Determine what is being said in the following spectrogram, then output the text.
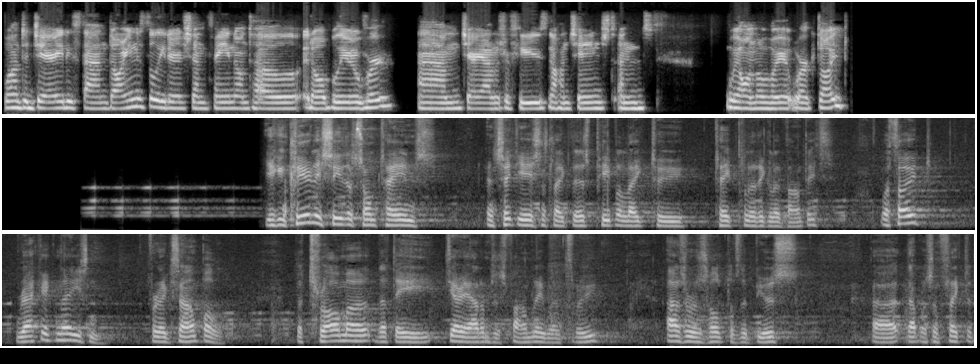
wanted Gerry to stand down as the leader of Sinn Féin until it all blew over. Um, Gerry Adams refused, nothing changed, and we all know how it worked out. You can clearly see that sometimes in situations like this, people like to take political advantage without recognising, for example, the trauma that the Gerry Adams' family went through as a result of the abuse uh, that was inflicted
